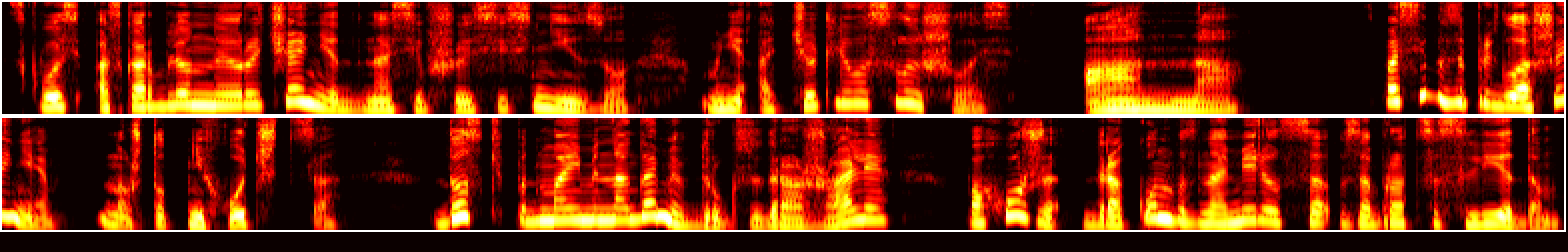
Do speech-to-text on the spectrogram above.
Сквозь оскорбленное рычание, доносившееся снизу, мне отчетливо слышалось «Анна». «Спасибо за приглашение», но что-то не хочется. Доски под моими ногами вдруг задрожали. Похоже, дракон вознамерился взобраться следом,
